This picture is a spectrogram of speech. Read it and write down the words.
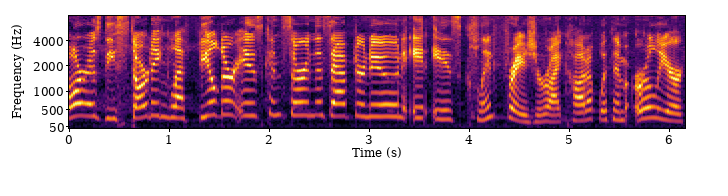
far as the starting left fielder is concerned this afternoon, it is Clint Frazier. I caught up with him earlier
